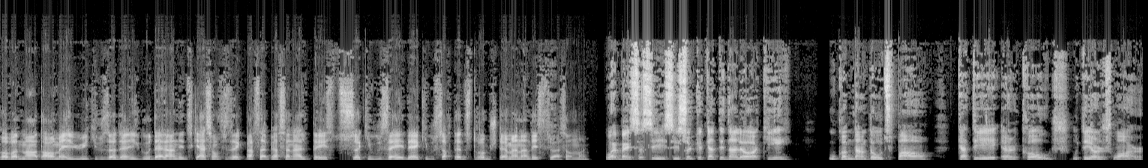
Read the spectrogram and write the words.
pas votre mentor, mais lui qui vous a donné le goût d'aller en éducation physique par sa personnalité, c'est ça qui vous aidait, qui vous sortait du trouble justement dans des situations de même? Oui, ben ça, c'est sûr que quand tu es dans le hockey ou comme dans d'autres sports, quand tu es un coach ou tu es un joueur,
